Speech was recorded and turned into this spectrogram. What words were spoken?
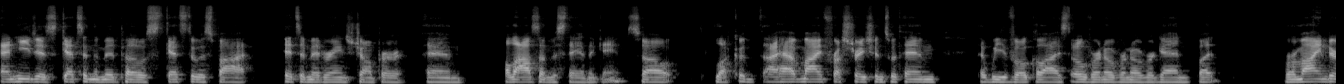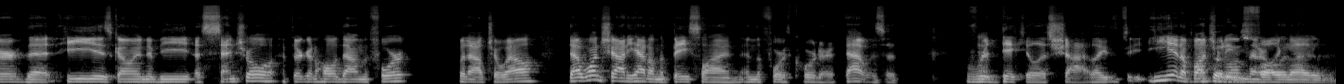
And he just gets in the mid post, gets to a spot, hits a mid range jumper, and allows them to stay in the game. So, look, I have my frustrations with him that we vocalized over and over and over again. But reminder that he is going to be essential if they're going to hold down the fort without Joel. That one shot he had on the baseline in the fourth quarter, that was a ridiculous shot. Like he hit a bunch of them that falling like, out of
